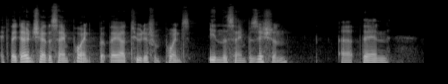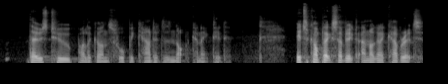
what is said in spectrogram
if they don't share the same point, but they are two different points in the same position, uh, then those two polygons will be counted as not connected. It's a complex subject. I'm not going to cover it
